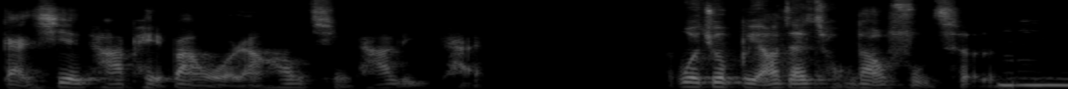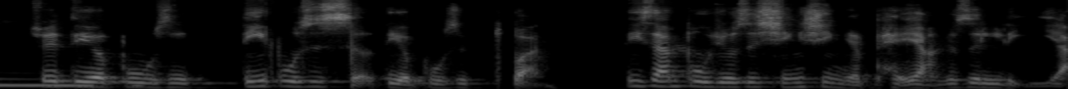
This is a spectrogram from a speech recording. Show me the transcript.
感谢它陪伴我，然后请它离开，我就不要再重蹈覆辙了。嗯，所以第二步是第一步是舍，第二步是断。第三步就是心性的培养，就是离呀，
